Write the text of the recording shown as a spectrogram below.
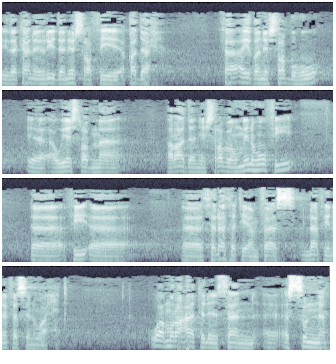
إذا كان يريد أن يشرب في قدح فأيضا يشربه أو يشرب ما أراد أن يشربه منه في في ثلاثة أنفاس لا في نفس واحد. ومراعاة الإنسان السنة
